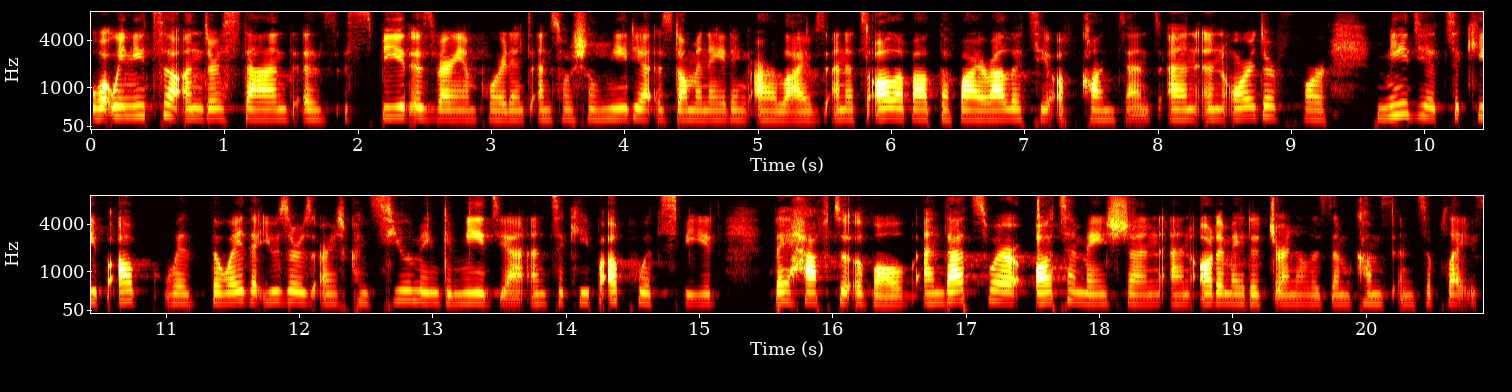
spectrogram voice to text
what we need to understand is speed is very important and social media is dominating our lives. And it's all about the virality of content. And in order for media to keep up with the way that users are consuming media and to keep up with speed they have to evolve. And that's where automation and automated journalism comes into place.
